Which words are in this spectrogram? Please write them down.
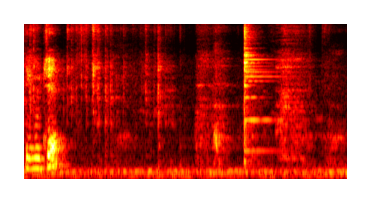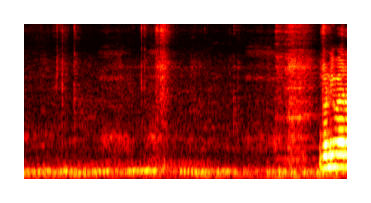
થઈ ગયું છે. ઘણીવાર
